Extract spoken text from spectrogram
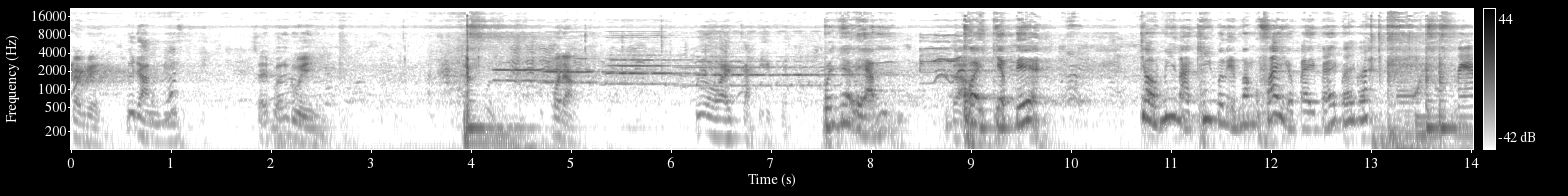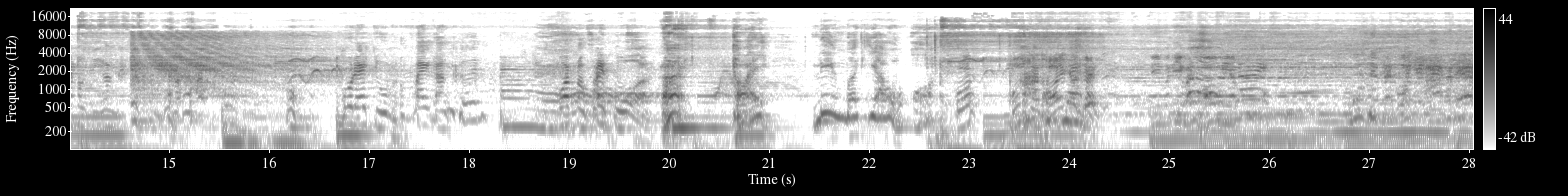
ไปเลยคือดังดีใส่เบิ้งดุยบ่ดังเพื่อไว้ไก่เป็นยังแหลมคอยเจ็บดิเจ้ามีหน้าที่บริเวณนังไฟกับไปไปไปไปแม่บางทีก็ผู้ได้จูบไฟกลางคืนวัดบังไฟปัวเฮ้ยถอยลิง มาเกี่ยวออกโอ้ยมึงจะถอยกันเลยนี่มันนี่มันของเนี่ยกูสิเป็นคนยังไงกันเนี่ย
